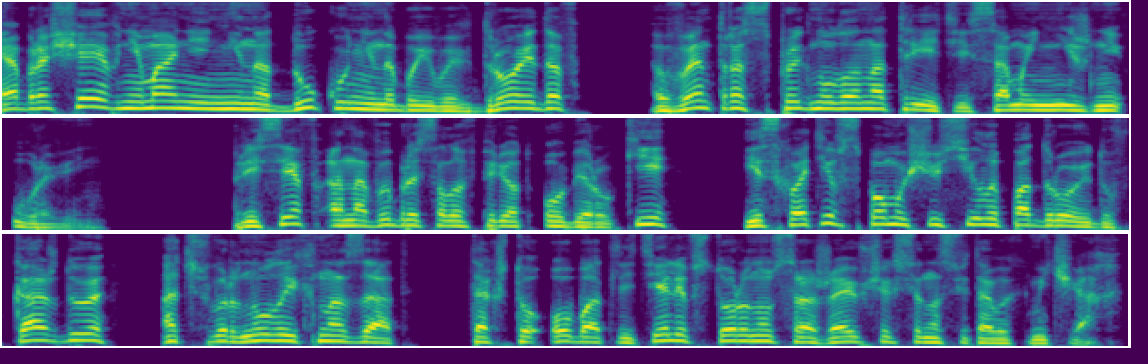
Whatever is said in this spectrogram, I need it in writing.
обращая внимания ни на Дуку, ни на боевых дроидов, Вентрас спрыгнула на третий, самый нижний уровень. Присев, она выбросила вперед обе руки и, схватив с помощью силы по дроиду в каждую, отшвырнула их назад, так что оба отлетели в сторону сражающихся на световых мечах.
